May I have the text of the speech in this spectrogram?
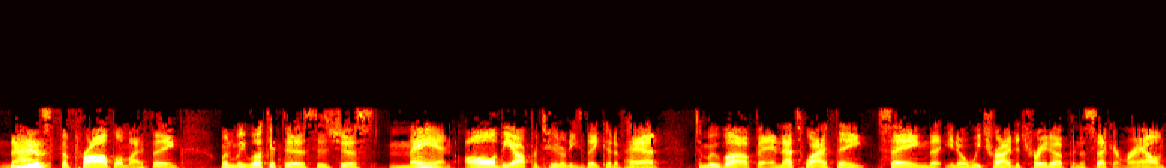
that's Yep. the problem I think when we look at this is just man, all the opportunities they could have had to move up, and that's why I think saying that you know we tried to trade up in the second round.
